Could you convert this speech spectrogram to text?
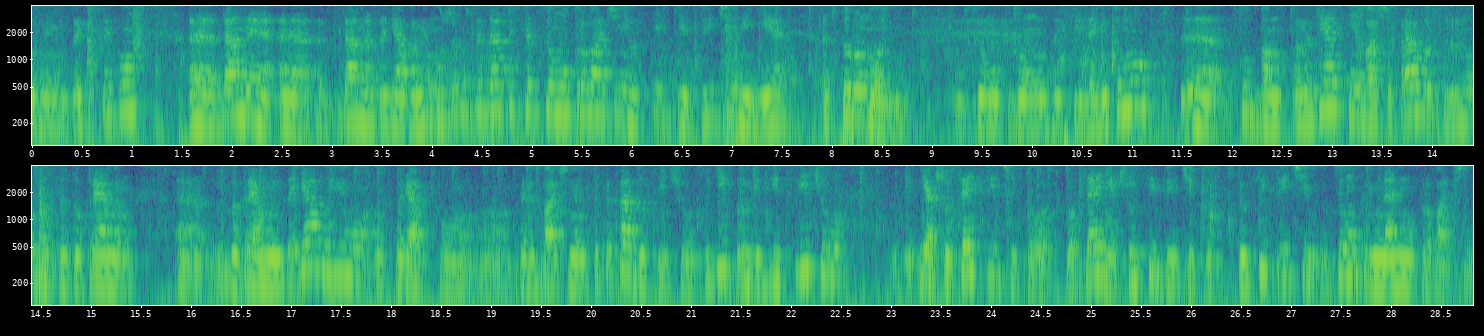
одним із захисником. е, Дане, дана заява не може розглядатися в цьому провадженні, оскільки слідчий не є стороною у цьому судовому засіданні. Тому суд вам роз'яснює ваше право звернутися з окремим. Е, З окремою заявою в порядку е, передбаченим ЦПК до слідчого судді про відвід слідчого. Якщо цей слідчий, то, то цей, якщо всі слідчі, то, то всі слідчі у цьому кримінальному провадженні.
